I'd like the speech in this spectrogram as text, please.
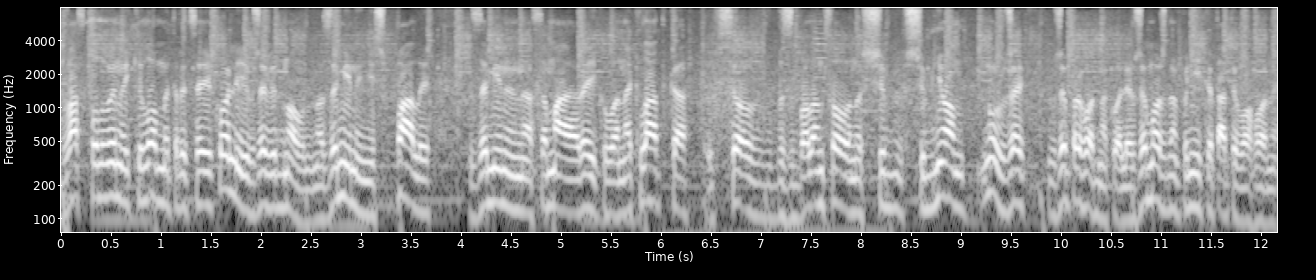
Два з половиною кілометри цієї колії вже відновлено. Замінені шпали, замінена сама рейкова накладка, все збалансовано щеб- щебнем. Ну, вже, вже пригодна колія, вже можна по ній катати вагони.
